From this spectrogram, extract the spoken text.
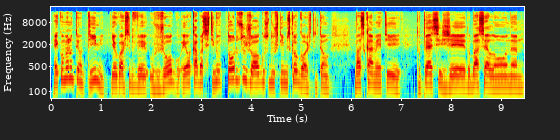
Que aí como eu não tenho time e eu gosto de ver o jogo, eu acabo assistindo todos os jogos dos times que eu gosto. Então, basicamente do PSG, do Barcelona,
